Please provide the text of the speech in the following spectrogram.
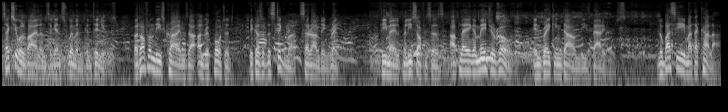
Sexual violence against women continues, but often these crimes are unreported because of the stigma surrounding rape. Female police officers are playing a major role in breaking down these barriers. Lubasi Matakala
